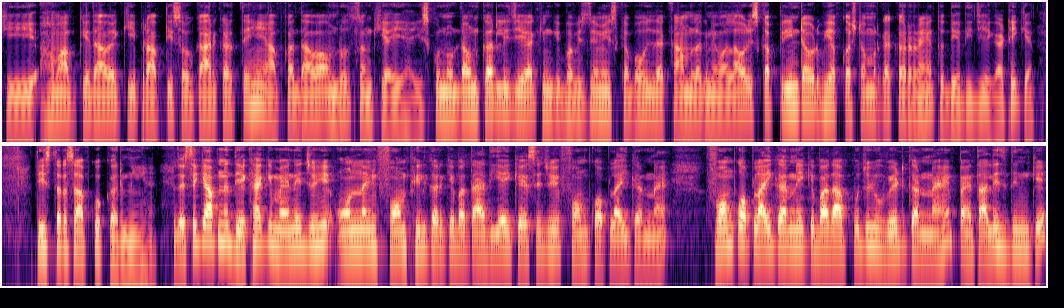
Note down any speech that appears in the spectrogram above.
कि हम आपके दावे की प्राप्ति स्वीकार करते हैं, आपका दावा अनुरोध संख्या ये है। इसको नोट डाउन कर लीजिएगा, क्योंकि भविष्य में इसका बहुत ज़्यादा काम लगने वाला और इसका प्रिंट आउट भी आप कस्टमर का कर रहे हैं तो दे दीजिएगा, ठीक है? तो इस तरह से आपको करनी है। जैसे कि आपने देखा कि मैंने जो है ऑनलाइन फॉर्म फिल करके बता दिया कैसे जो है फॉर्म को अप्लाई करना है फॉर्म को अप्लाई करने के बाद आपको जो है वेट करना है पैंतालीस दिन के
